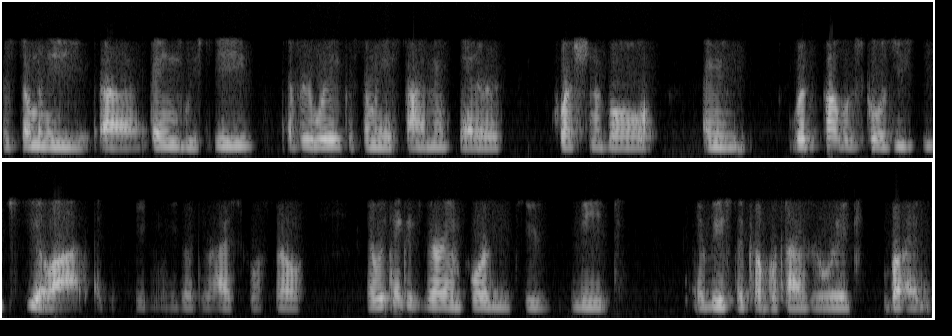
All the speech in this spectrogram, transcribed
there's so many uh, things we see every week. There's so many assignments that are questionable. I mean, with public schools, you, you see a lot as a student when you go through high school. So, we think it's very important to meet at least a couple times a week, but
